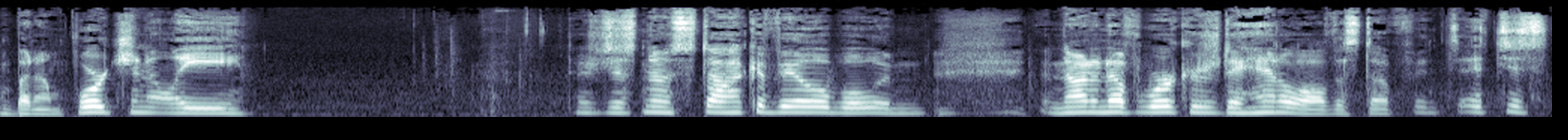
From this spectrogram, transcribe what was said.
But unfortunately, there's just no stock available and not enough workers to handle all this stuff. It's it's just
